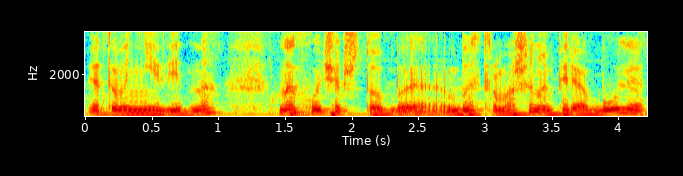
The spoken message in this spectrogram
этого не видно. Она хочет, чтобы быстро машину переобули,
